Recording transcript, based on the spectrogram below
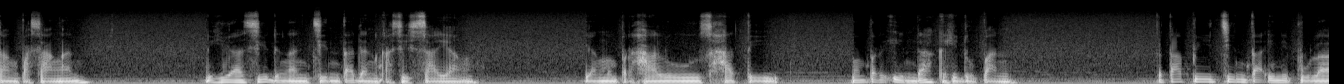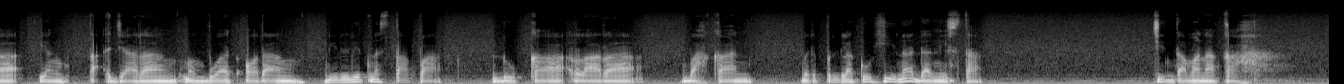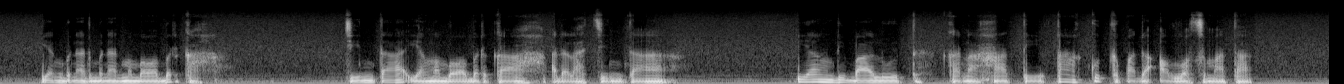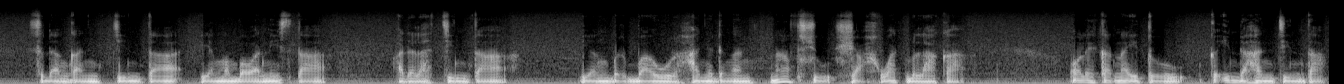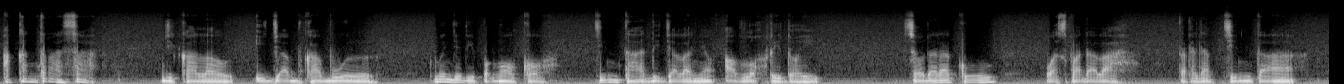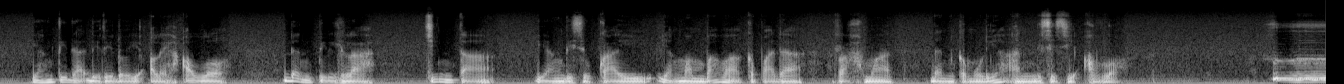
manusia berpasang-pasangan dihiasi dengan cinta dan kasih sayang yang memperhalus hati, memperindah kehidupan. Tetapi cinta ini pula yang tak jarang membuat orang dililit nestapa, duka, lara, bahkan berperilaku hina dan nista. Cinta manakah yang benar-benar membawa berkah? Cinta yang membawa berkah adalah cinta yang dibalut karena hati takut kepada Allah semata. Sedangkan cinta yang membawa nista adalah cinta yang berbaur hanya dengan nafsu syahwat belaka. Oleh karena itu, keindahan cinta akan terasa jikalau ijab kabul menjadi pengokoh cinta di jalan yang Allah ridhoi. Saudaraku, waspadalah terhadap cinta yang tidak diridhoi oleh Allah dan pilihlah cinta yang disukai yang membawa kepada rahmat dan kemuliaan di sisi Allah. Walau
